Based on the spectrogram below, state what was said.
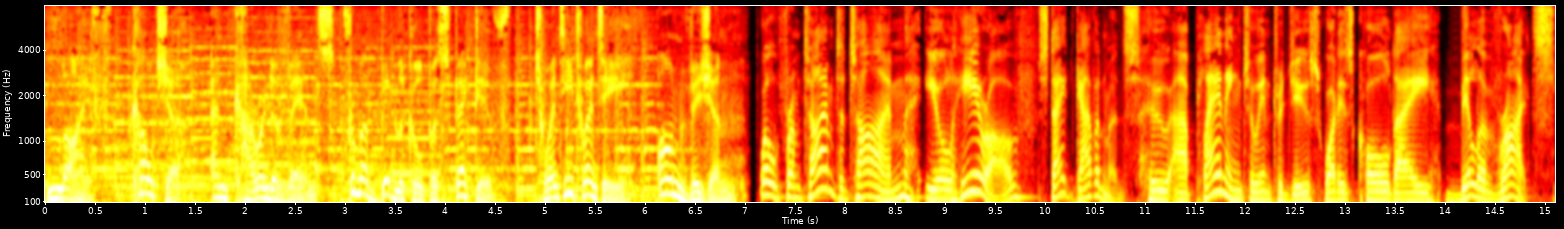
Life, culture, and current events from a biblical perspective. 2020 on Vision. Well, from time to time, you'll hear of state governments who are planning to introduce what is called a Bill of Rights.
